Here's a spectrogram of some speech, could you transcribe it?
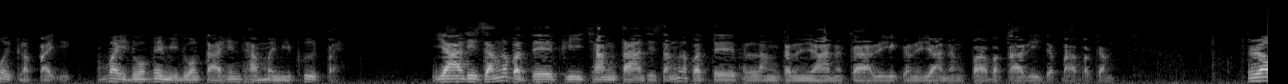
มืดกลับไปอีก ไม่ดวงไม่มีดวงตาเห็นธรรมไม่มีพืชไป ยาที่สังรปเตพีชังตาที่สังรปเตพลังกัญญาณการีกัญญาณังปาปการีจะปาปกัง เรา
